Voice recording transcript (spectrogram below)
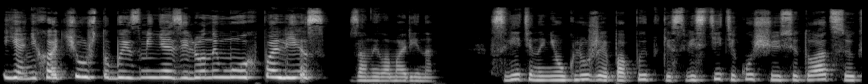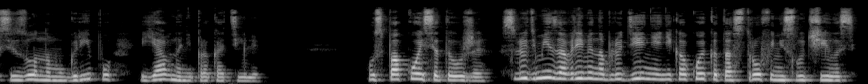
«Я не хочу, чтобы из меня зеленый мох полез», — заныла Марина. Светины неуклюжие попытки свести текущую ситуацию к сезонному гриппу явно не прокатили. «Успокойся ты уже. С людьми за время наблюдения никакой катастрофы не случилось.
